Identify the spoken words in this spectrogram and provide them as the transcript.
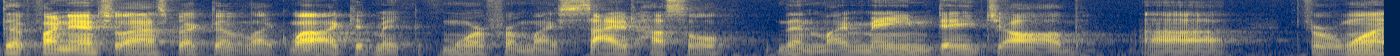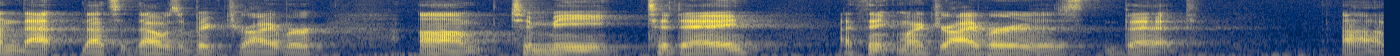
the financial aspect of like, wow, I could make more from my side hustle than my main day job. Uh, for one, that that's that was a big driver. Um, to me today, I think my driver is that uh,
